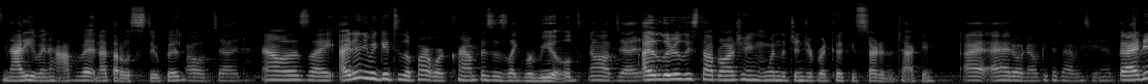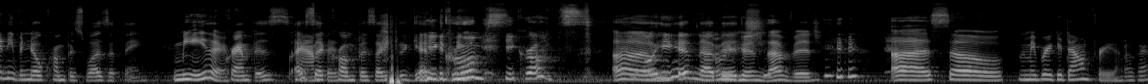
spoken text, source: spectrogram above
not even half of it, and I thought it was stupid. Oh, dead. And I was like, I didn't even get to the part where Krampus is like revealed. Oh, dead. I literally stopped watching when the gingerbread cookies started attacking. I, I don't know because I haven't seen it, but I didn't even know Krampus was a thing. Me either. Krampus. I said Krampus. Krampus. I again. He crumps. he crumps. Um, oh, he hit that oh, he bitch. hit that bitch. uh, so let me break it down for you. okay.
